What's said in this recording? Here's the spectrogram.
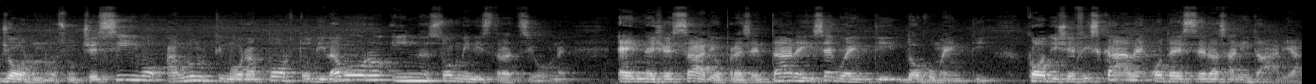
giorno successivo all'ultimo rapporto di lavoro in somministrazione. È necessario presentare i seguenti documenti. Codice fiscale o tessera sanitaria,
